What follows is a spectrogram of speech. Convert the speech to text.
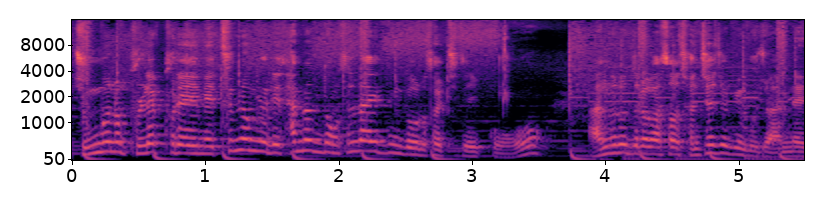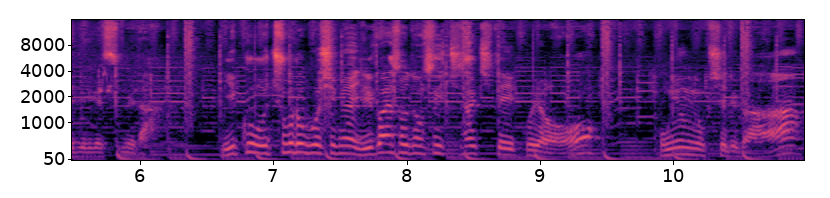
중문은 블랙 프레임에 투명 유리 3연동 슬라이딩 도로 설치되어 있고 안으로 들어가서 전체적인 구조 안내해 드리겠습니다. 입구 우측으로 보시면 일괄 소등 스위치 설치되어 있고요. 공용 욕실과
